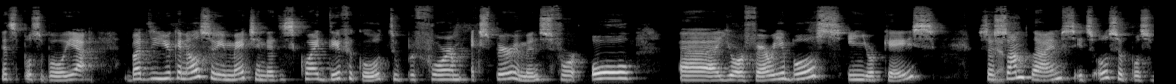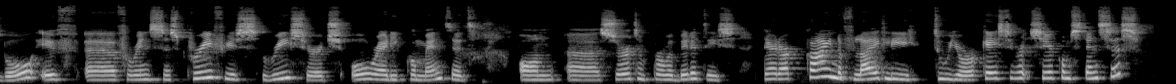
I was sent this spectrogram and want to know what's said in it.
that's possible. Yeah, but you can also imagine that it's quite difficult to perform experiments for all uh, your variables in your case. So yes. sometimes it's also possible if, uh, for instance, previous research already commented on uh, certain probabilities that are kind of likely to your case circumstances,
